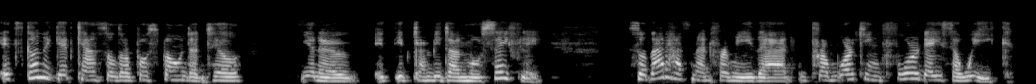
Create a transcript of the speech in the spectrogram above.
it's going to get canceled or postponed until, you know, it, it can be done more safely. So that has meant for me that from working four days a week,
